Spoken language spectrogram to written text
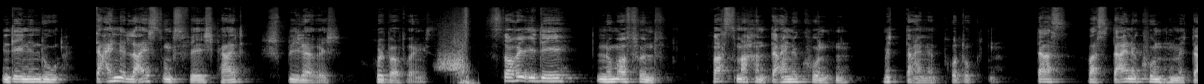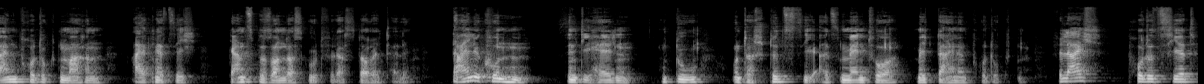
in denen du deine Leistungsfähigkeit spielerisch rüberbringst. Story-Idee Nummer 5. Was machen deine Kunden mit deinen Produkten? Das, was deine Kunden mit deinen Produkten machen, eignet sich ganz besonders gut für das Storytelling. Deine Kunden sind die Helden und du unterstützt sie als Mentor mit deinen Produkten. Vielleicht produziert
